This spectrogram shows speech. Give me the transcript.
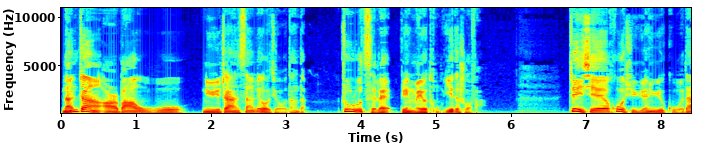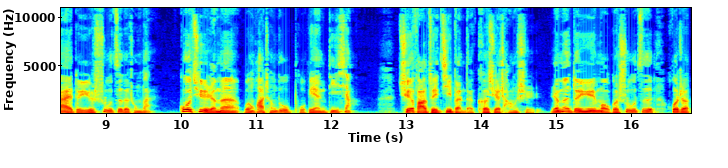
男占二八五，女占三六九等等，诸如此类，并没有统一的说法。这些或许源于古代对于数字的崇拜，过去人们文化程度普遍低下。缺乏最基本的科学常识，人们对于某个数字或者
